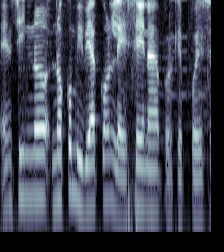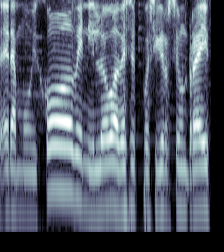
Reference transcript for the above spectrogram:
en sí no, no convivía con la escena, porque pues era muy joven y luego a veces pues irse un rave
